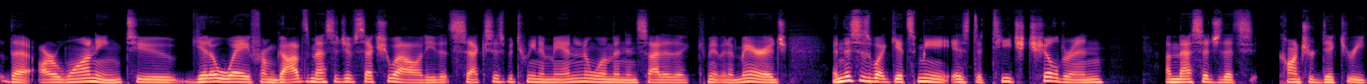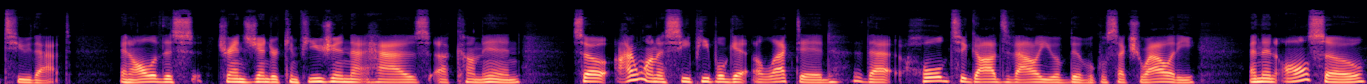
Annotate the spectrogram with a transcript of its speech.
that are wanting to get away from God's message of sexuality that sex is between a man and a woman inside of the commitment of marriage and this is what gets me is to teach children a message that's contradictory to that and all of this transgender confusion that has uh, come in so I want to see people get elected that hold to God's value of biblical sexuality and then also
